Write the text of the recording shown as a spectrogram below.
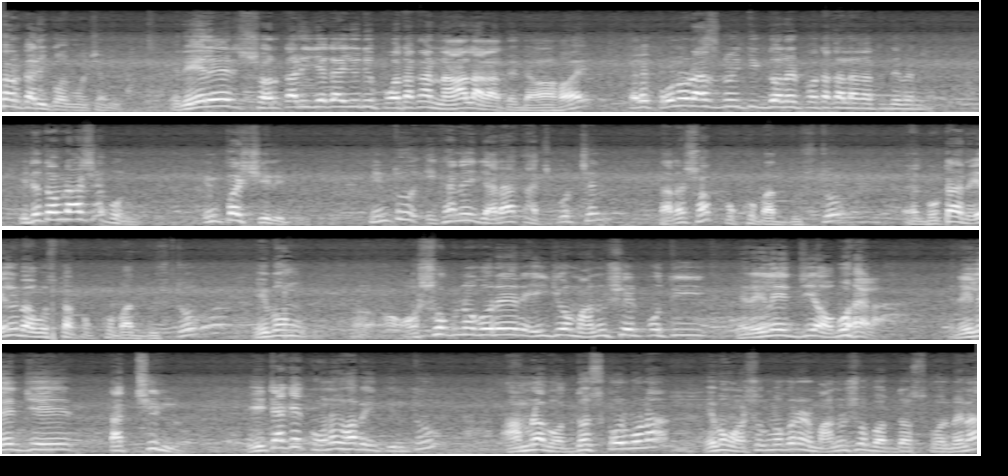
সরকারি কর্মচারী। রেলের সরকারি জায়গায় যদি পতাকা না লাগাতে দেওয়া হয়, তাহলে কোনো রাজনৈতিক দলের পতাকা লাগাতে দেবেন না। এটা তো আমরা আশা করব ইম্পার্সিয়ালিটি কিন্তু এখানে যারা কাজ করছেন, তারা সব পক্ষপাত দুষ্ট গোটা রেল ব্যবস্থা পক্ষপাত দুষ্ট এবং অশোকনগরের এই যে মানুষের প্রতি রেলের যে অবহেলা, রেলের যে তাচ্ছিল্য, এটাকে কোনোভাবেই কিন্তু আমরা বরদাস্ত করব না এবং অশোকনগরের মানুষও বরদাস্ত করবে না।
